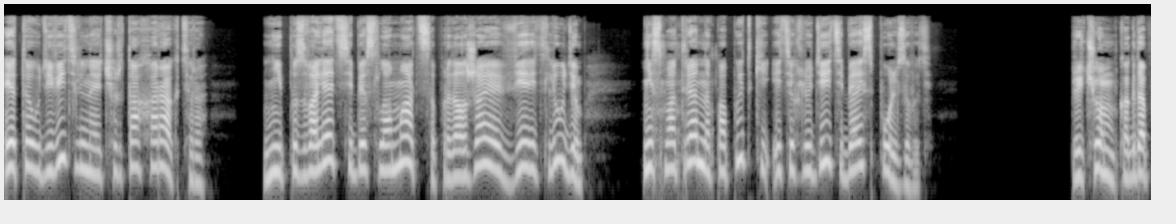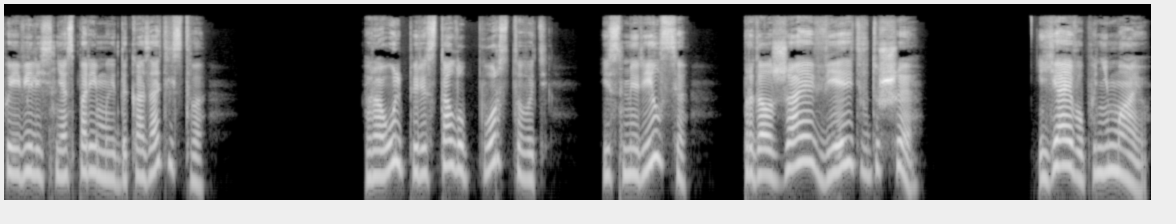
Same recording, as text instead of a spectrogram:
Это удивительная черта характера — не позволять себе сломаться, продолжая верить людям, несмотря на попытки этих людей тебя использовать. Причем, когда появились неоспоримые доказательства, Рауль перестал упорствовать и смирился, продолжая верить в душе. И я его понимаю.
